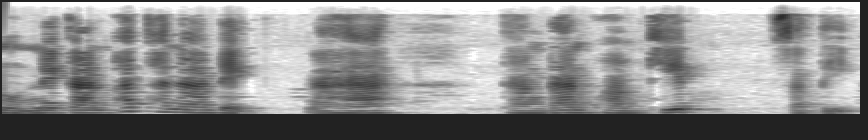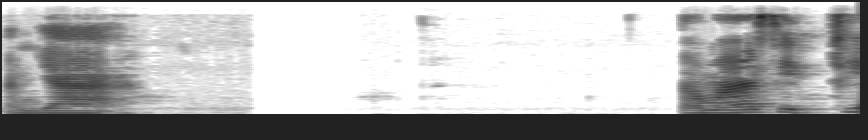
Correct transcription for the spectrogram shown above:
นุนในการพัฒนาเด็กนะคะ ทางด้านความคิด สติปัญญา ต่อมาสิทธิ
